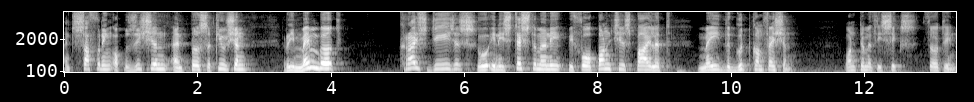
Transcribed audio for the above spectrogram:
and suffering opposition and persecution, remembered Christ Jesus, who in his testimony before Pontius Pilate made the good confession. 1 Timothy 6 13.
